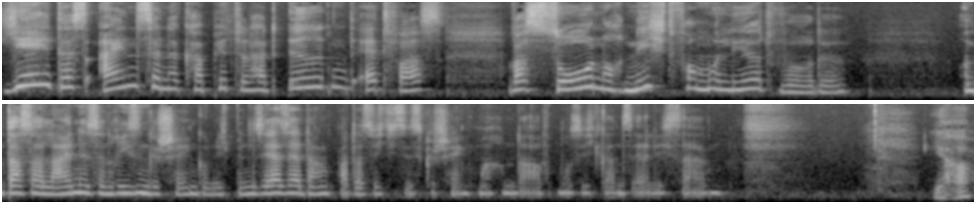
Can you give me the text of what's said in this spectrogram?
jedes einzelne Kapitel hat irgendetwas, was so noch nicht formuliert wurde. Und das alleine ist ein Riesengeschenk. Und ich bin sehr, sehr dankbar, dass ich dieses Geschenk machen darf, muss ich ganz ehrlich sagen. Ja.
